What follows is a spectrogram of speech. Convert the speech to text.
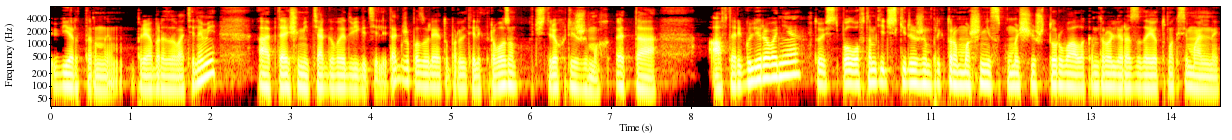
инверторным преобразователями, а питающими тяговые двигатели. Также позволяет управлять электровозом в четырех режимах. Это авторегулирование, то есть полуавтоматический режим, при котором машинист с помощью штурвала контроллера задает максимальный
